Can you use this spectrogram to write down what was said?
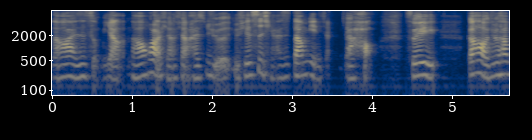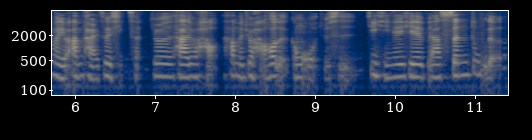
然后还是怎么样，然后后来想想还是觉得有些事情还是当面讲比较好，所以刚好就是他们有安排这个行程，就是他就好，他们就好好的跟我就是进行了一些比较深度的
